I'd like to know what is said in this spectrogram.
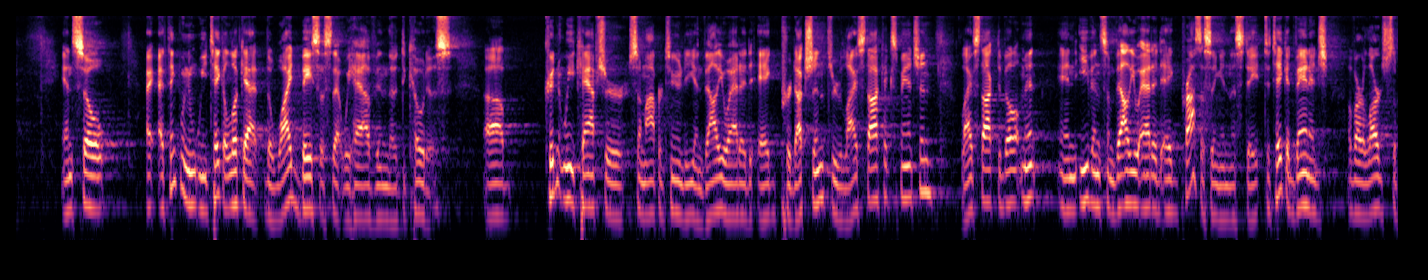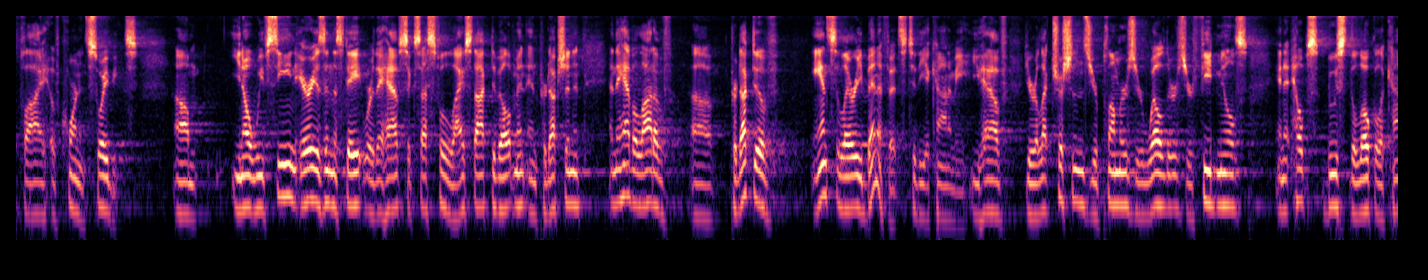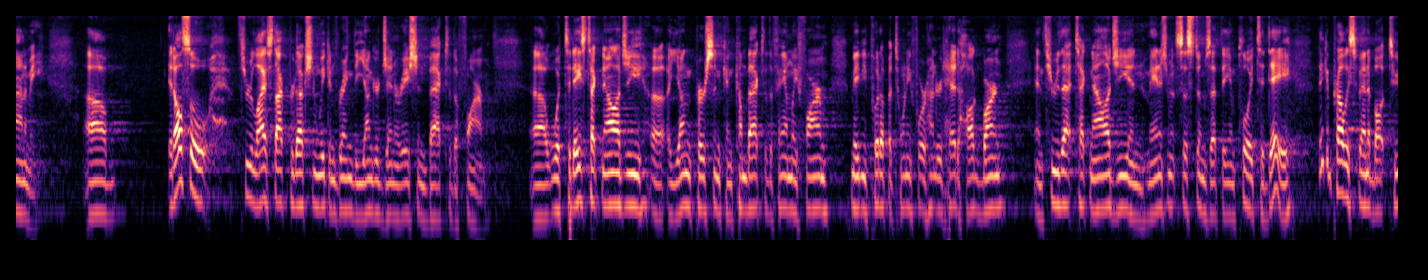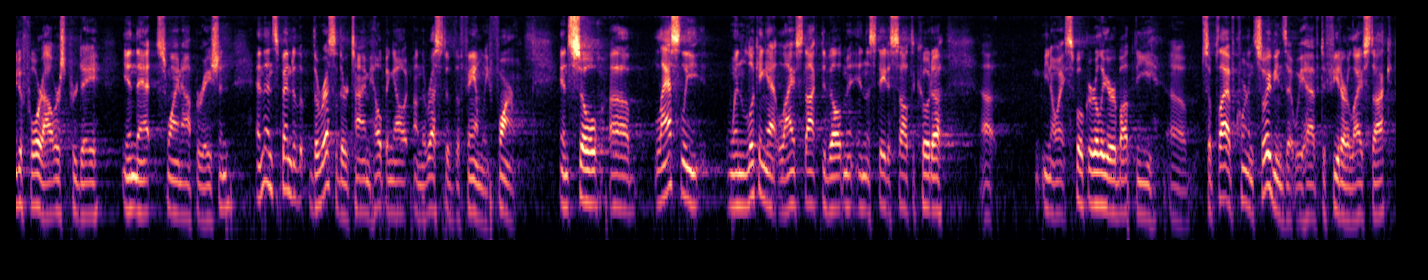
And so I, I think when we take a look at the wide basis that we have in the Dakotas, uh, couldn't we capture some opportunity in value-added egg production through livestock expansion, livestock development, and even some value-added egg processing in the state to take advantage of our large supply of corn and soybeans? Um, you know, we've seen areas in the state where they have successful livestock development and production, and they have a lot of uh, productive ancillary benefits to the economy. You have your electricians, your plumbers, your welders, your feed mills, and it helps boost the local economy. Um, it also, through livestock production, we can bring the younger generation back to the farm. Uh, with today's technology, uh, a young person can come back to the family farm, maybe put up a 2,400 head hog barn, and through that technology and management systems that they employ today, they could probably spend about two to four hours per day in that swine operation and then spend the rest of their time helping out on the rest of the family farm. And so, uh, lastly, when looking at livestock development in the state of South Dakota, uh, you know, I spoke earlier about the uh, supply of corn and soybeans that we have to feed our livestock.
